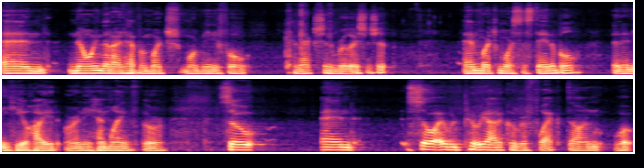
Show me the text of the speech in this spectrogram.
And knowing that I'd have a much more meaningful connection relationship and much more sustainable than any heel height or any hem length or so and so I would periodically reflect on what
